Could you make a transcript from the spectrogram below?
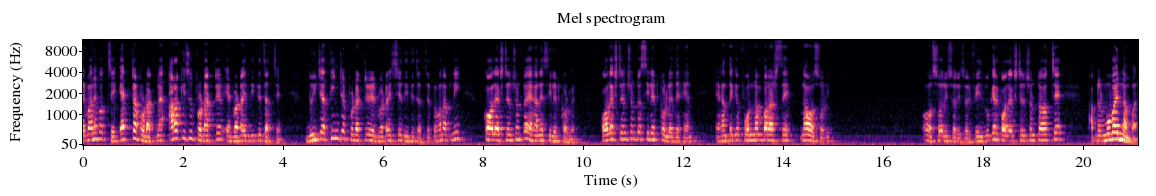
এর মানে হচ্ছে একটা প্রোডাক্ট না আরও কিছু প্রোডাক্টের অ্যাডভার্টাইজ দিতে চাচ্ছে। দুইটা, তিনটা প্রোডাক্টের অ্যাডভার্টাইজ সে দিতে চাচ্ছে। তখন আপনি কল এক্সটেনশনটা এখানে সিলেক্ট করবেন। কল এক্সটেনশনটা সিলেক্ট করলে দেখেন, এখান থেকে ফোন নাম্বার আসছে। না ও সরি ও সরি সরি সরি ফেসবুকের কল এক্সটেনশনটা হচ্ছে আপনার মোবাইল নাম্বার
